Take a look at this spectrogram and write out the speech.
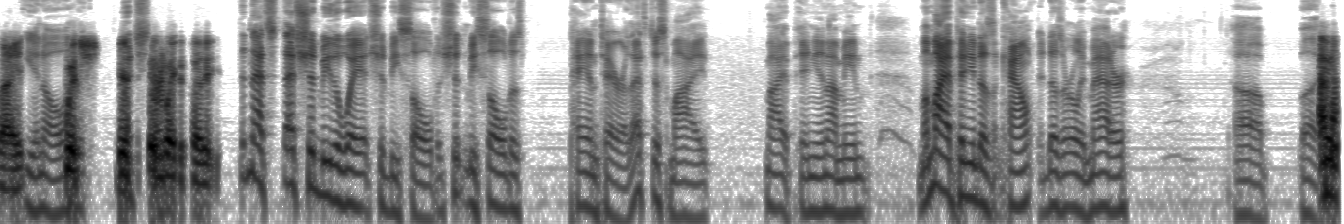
Right. You know, which is Which- a good way to put it. Then that's that should be the way it should be sold. It shouldn't be sold as Pantera. That's just my my opinion. I mean, my, my opinion doesn't count. It doesn't really matter. Uh, but I'm not-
